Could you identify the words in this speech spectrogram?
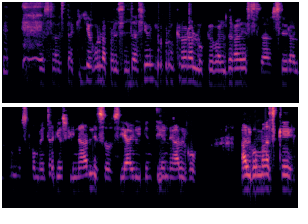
pues hasta aquí llegó la presentación. Yo creo que ahora lo que valdrá es hacer algunos comentarios finales o si alguien tiene algo algo más que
